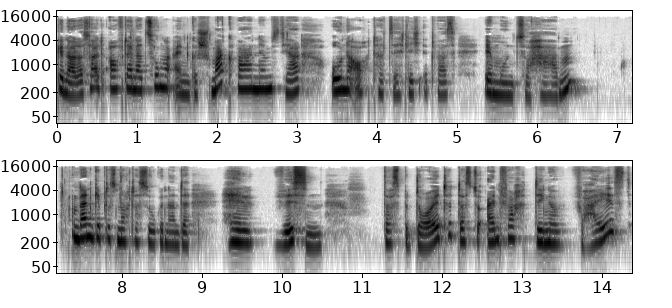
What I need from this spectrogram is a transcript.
Genau, dass du halt auf deiner Zunge einen Geschmack wahrnimmst, ja, ohne auch tatsächlich etwas im Mund zu haben. Und dann gibt es noch das sogenannte Hellwissen. Das bedeutet, dass du einfach Dinge weißt,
